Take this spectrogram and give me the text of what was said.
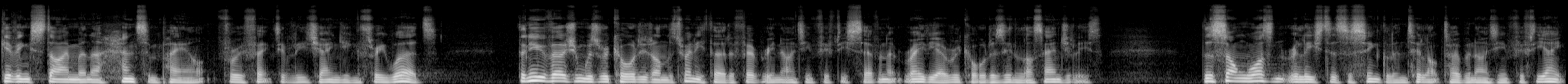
giving Steinman a handsome payout for effectively changing three words. The new version was recorded on the 23rd of February 1957 at Radio Recorders in Los Angeles. The song wasn't released as a single until October 1958,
